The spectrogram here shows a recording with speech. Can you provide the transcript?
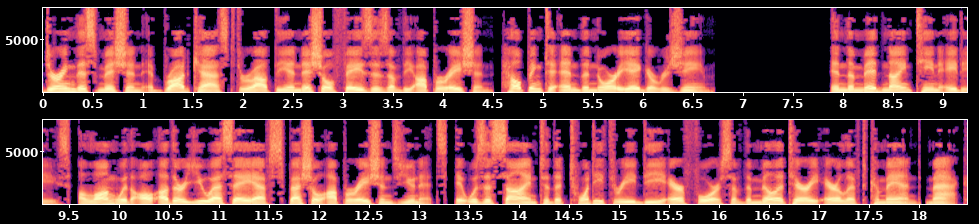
During this mission it broadcast throughout the initial phases of the operation, helping to end the Noriega regime. In the mid-1980s, along with all other USAF Special Operations units, it was assigned to the 23D Air Force of the Military Airlift Command MAC.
